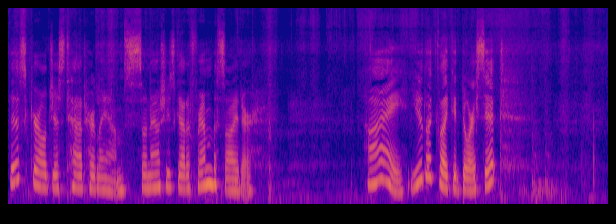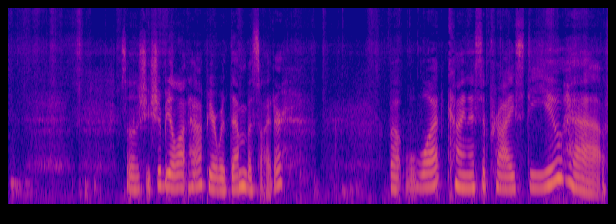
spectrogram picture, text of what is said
this girl just had her lambs, so now she's got a friend beside her. Hi, you look like a Dorset. So she should be a lot happier with them beside her. But what kind of surprise do you have?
